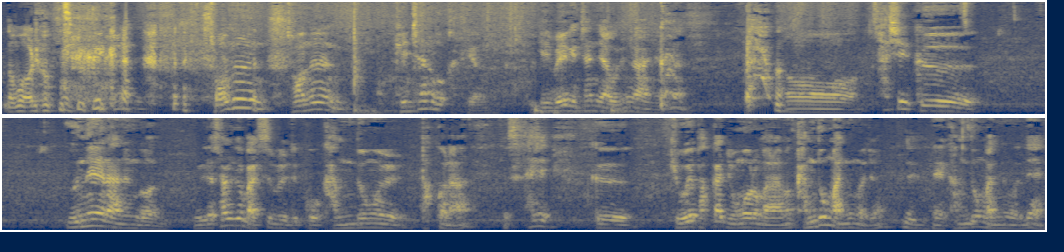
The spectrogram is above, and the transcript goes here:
너무 어려운 질문이니까. 저는, 저는 괜찮은 것 같아요. 이게 왜 괜찮냐고 생각하냐면, 어, 사실 그, 은혜라는 건 우리가 설교 말씀을 듣고 감동을 받거나 사실 그 교회 바깥 용어로 말하면 감동 받는 거죠. 네. 네, 감동 받는 건데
